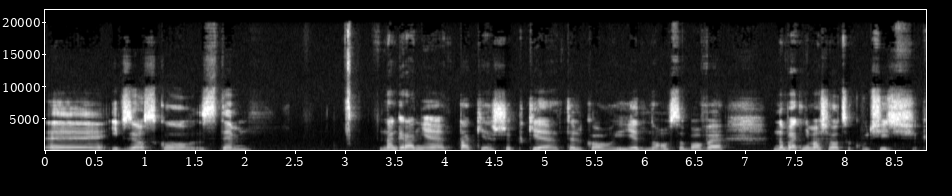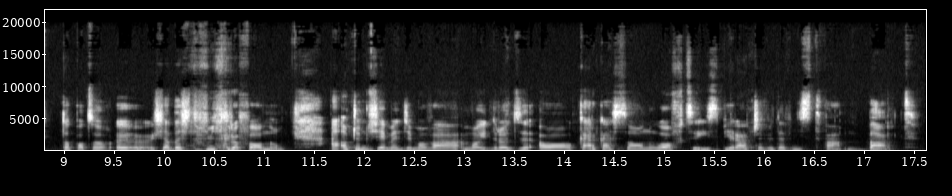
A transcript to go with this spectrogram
E, I w związku z tym nagranie takie szybkie, tylko jednoosobowe, no bo jak nie ma się o co kłócić, to po co yy, siadać do mikrofonu. A o czym dzisiaj będzie mowa, moi drodzy, o Carcassonne, łowcy i zbieracze wydawnictwa BART.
